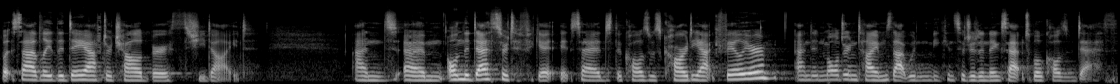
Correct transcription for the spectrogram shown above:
but sadly, the day after childbirth, she died. And um, on the death certificate, it said the cause was cardiac failure, and in modern times, that wouldn't be considered an acceptable cause of death.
